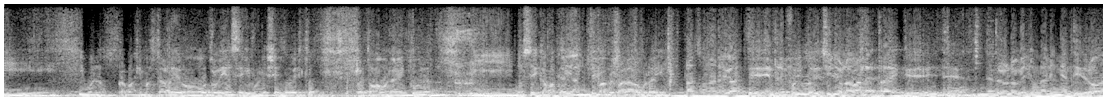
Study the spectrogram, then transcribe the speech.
y, bueno, capaz que más tarde o otro día seguimos leyendo esto, retomamos la lectura y no sé, capaz que hay un tema preparado por ahí. Va a sonar este, Entre Fuego de Chile, una banda strike que este, dentro de lo que es una línea antidroga,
